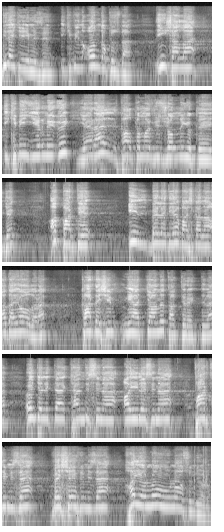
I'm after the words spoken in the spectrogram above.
bileceğimizi 2019'da inşallah 2023 yerel kalkınma vizyonunu yükleyecek AK Parti il belediye başkanı adayı olarak kardeşim Nihat Can'ı takdir ettiler. Öncelikle kendisine, ailesine, partimize ve şehrimize hayırlı uğurlu olsun diyorum.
